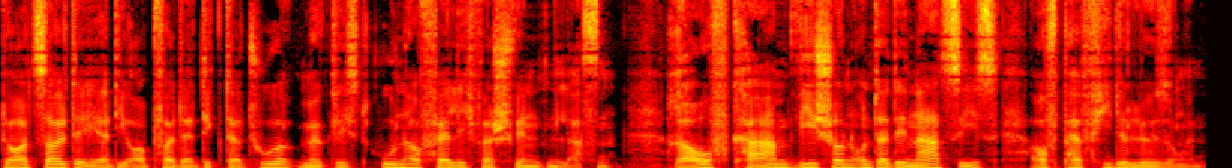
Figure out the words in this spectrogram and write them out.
Dort sollte er die Opfer der Diktatur möglichst unauffällig verschwinden lassen. Rauf kam, wie schon unter den Nazis, auf perfide Lösungen.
